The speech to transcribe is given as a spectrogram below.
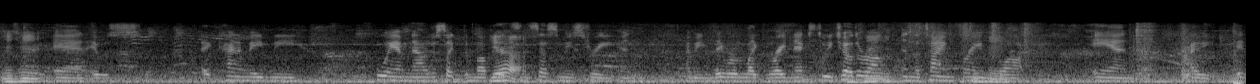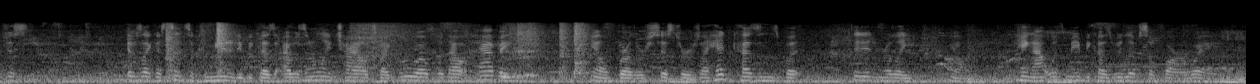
hmm and it was it kind of made me who I am now, just like the Muppets Yeah. and Sesame Street, and I mean they were like right next to each other on Mhm. in the time frame Mhm. block, and I it just it was like a sense of community because I was an only child, so I grew up without having you know brothers sisters. I had cousins, but they didn't really you know hang out with me because we live so far away. hmm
